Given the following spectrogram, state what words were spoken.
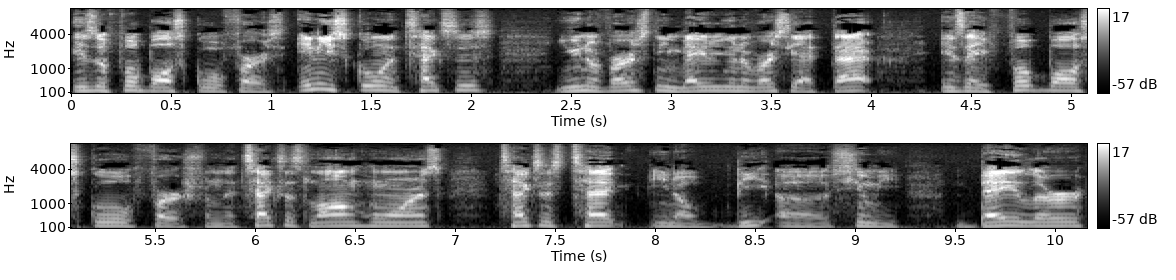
is a football school first. Any school in Texas, university, major university at that, is a football school first. From the Texas Longhorns, Texas Tech, you know, B, uh, excuse me, Baylor,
